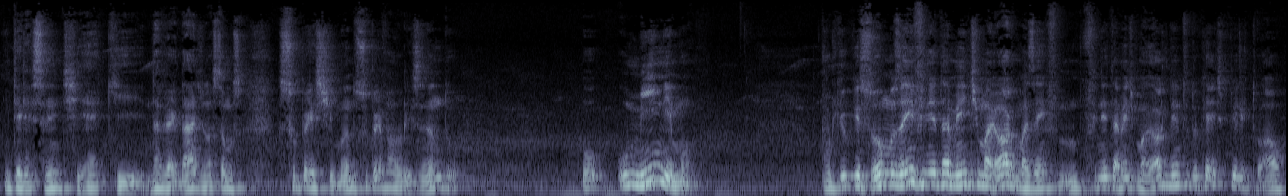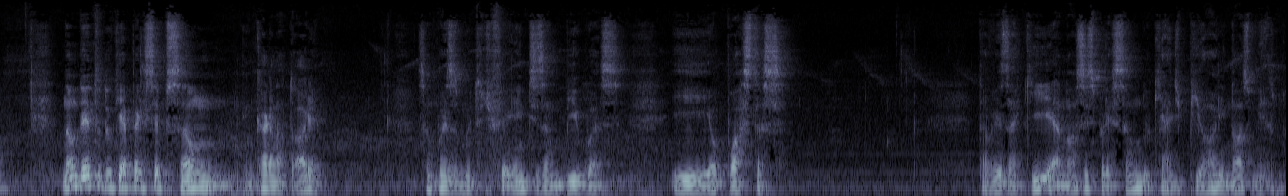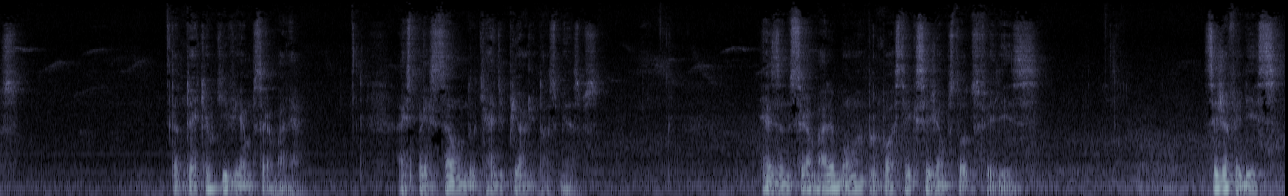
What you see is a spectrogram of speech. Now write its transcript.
interessante é que, na verdade, nós estamos superestimando, supervalorizando o, o mínimo. Porque o que somos é infinitamente maior, mas é infinitamente maior dentro do que é espiritual, não dentro do que é percepção encarnatória. São coisas muito diferentes, ambíguas e opostas. Talvez aqui é a nossa expressão do que há de pior em nós mesmos. Tanto é que é o que viemos trabalhar a expressão do que há de pior em nós mesmos. Rezando esse trabalho bom, a proposta é que sejamos todos felizes. Seja feliz.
